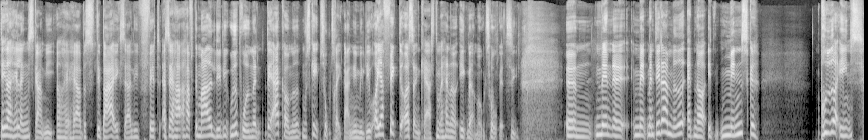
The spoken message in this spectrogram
det er der heller ingen skam i at have herpes. Det er bare ikke særlig fedt. Altså, jeg har haft det meget lidt i udbrud, men det er kommet måske to-tre gange i mit liv. Og jeg fik det også af en kæreste, men han havde ikke været mig utro, vil jeg sige. Øhm, men, øh, men, men det der med, at når et menneske bryder ens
